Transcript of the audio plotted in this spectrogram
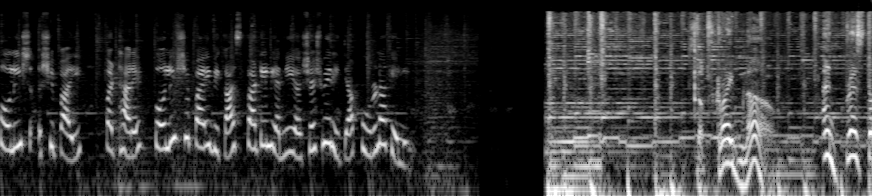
पोलीस शिपाई पठारे पोलीस शिपाई विकास पाटील यांनी यशस्वीरित्या पूर्ण केली. Subscribe now and press the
